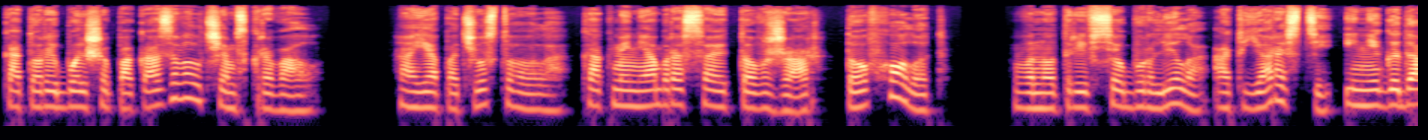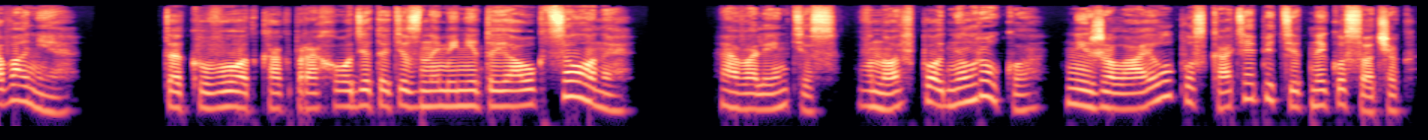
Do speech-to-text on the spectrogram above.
который больше показывал, чем скрывал. А я почувствовала, как меня бросает то в жар, то в холод. Внутри все бурлило от ярости и негодования. Так вот, как проходят эти знаменитые аукционы. А Валентис вновь поднял руку, не желая упускать аппетитный кусочек.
